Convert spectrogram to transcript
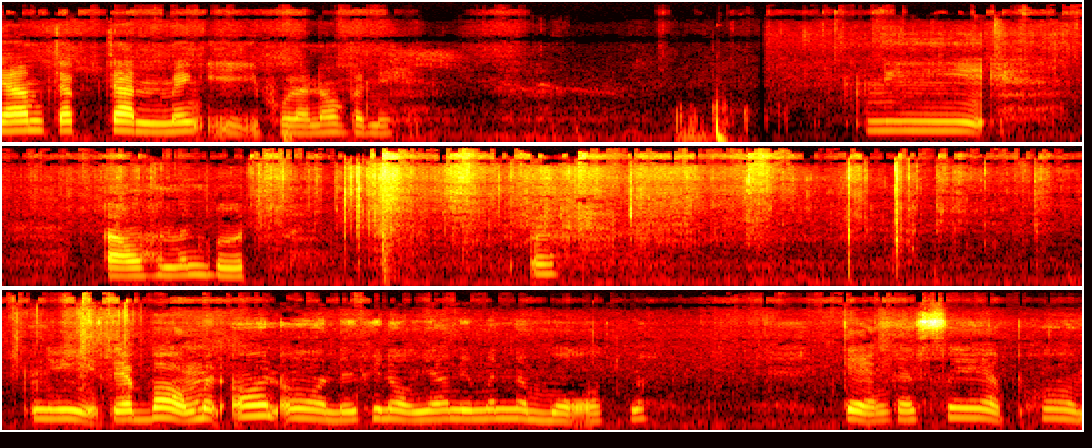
ยามจักจันแม่งอีพูละเนาะบัดนี้ นี่เอาให้มันเบิดเอ้ยนี่แต่บอกมันอ่อนๆเลยพี่น้องย่ามนี้มันนำหมอกเนาะแกงกระแซบพร้อม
